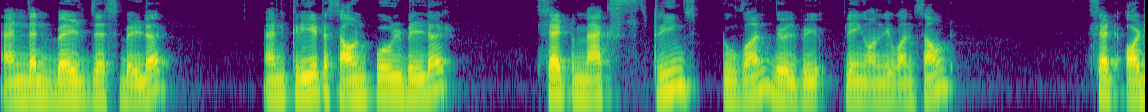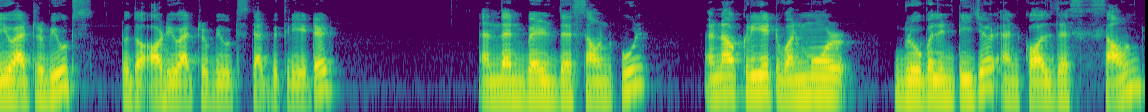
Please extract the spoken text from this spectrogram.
And then build this builder and create a sound pool builder. Set max streams to 1 we will be playing only one sound. Set audio attributes to the audio attributes that we created. And then build this sound pool. And now create one more global integer and call this sound.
